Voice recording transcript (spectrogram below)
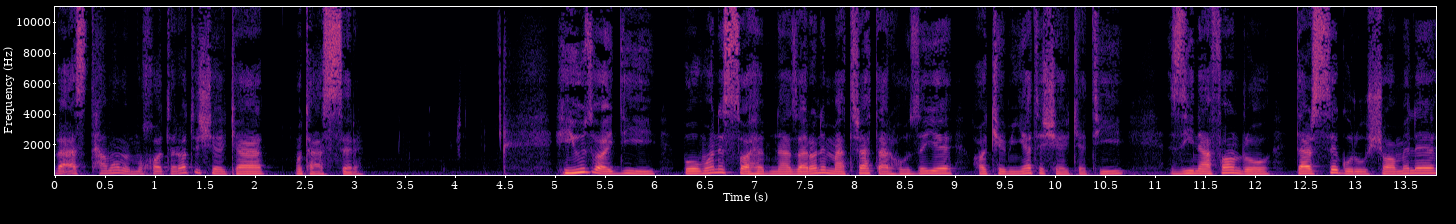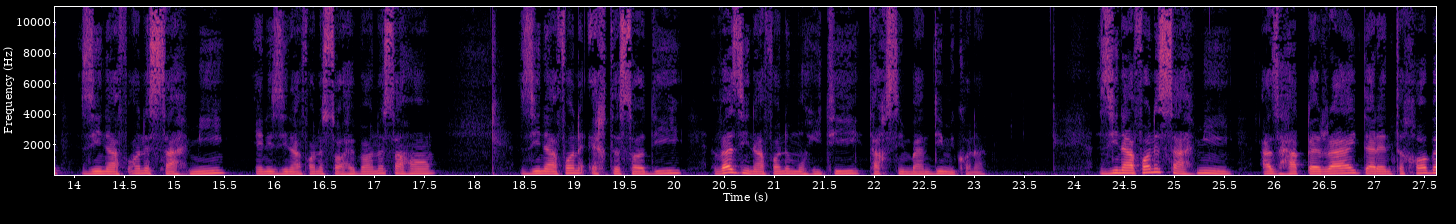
و از تمام مخاطرات شرکت متأثره. هیوز وایدی به عنوان صاحب نظران مطرح در حوزه حاکمیت شرکتی زینفان رو در سه گروه شامل زینفان سهمی یعنی زینفان صاحبان سهام زینفان اقتصادی و زینفان محیطی تقسیم بندی می کنند. زینفان سهمی از حق رأی در انتخاب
